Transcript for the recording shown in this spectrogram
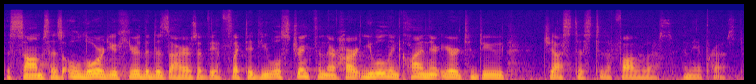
The psalm says, O Lord, you hear the desires of the afflicted. You will strengthen their heart. You will incline their ear to do justice to the fatherless and the oppressed.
